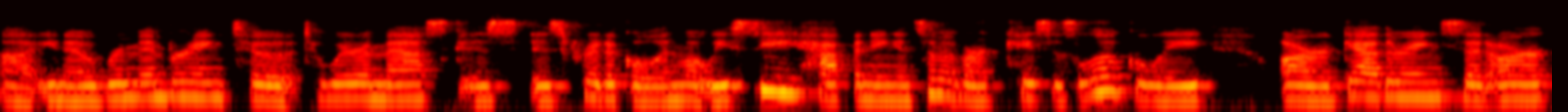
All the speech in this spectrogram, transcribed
uh, you know, remembering to, to wear a mask is, is critical. And what we see happening in some of our cases locally are gatherings that are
